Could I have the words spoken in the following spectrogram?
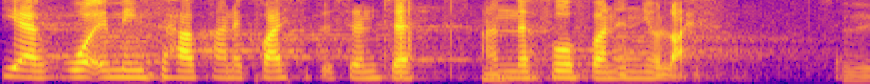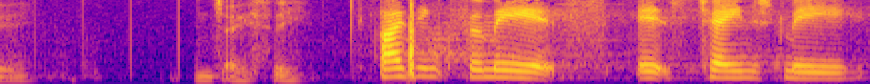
yeah, what it means to have kind of Christ at the center and the forefront in your life. Absolutely. And Josie. I think for me, it's it's changed me,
